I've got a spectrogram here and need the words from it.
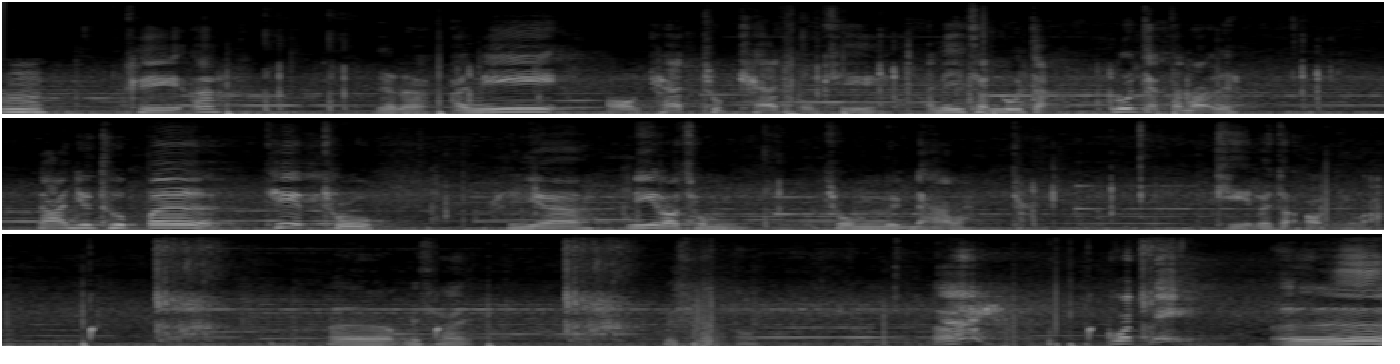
อืมโอเคอะเดี๋ยวนะอันนี้อ๋อ cat to cat โอเค อันนี้ฉันรู้จักรู้จักตลอดเลยดาวยูทูบเบอร์เทพทรูเฮียนี่เราชมชมหนึ่งดาวอะโอเคเราจะออกดีกว่าเออไม่ใช่ ไม่ใช่เอาเอ้ยกดดิเออ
